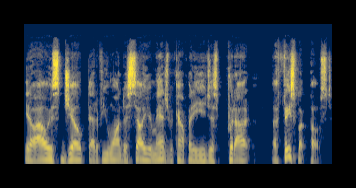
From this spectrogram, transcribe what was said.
you know, I always joke that if you wanted to sell your management company, you just put out a Facebook post.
